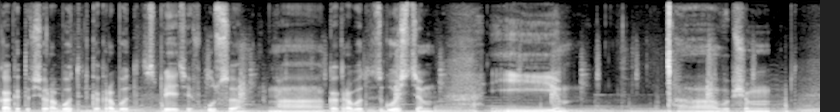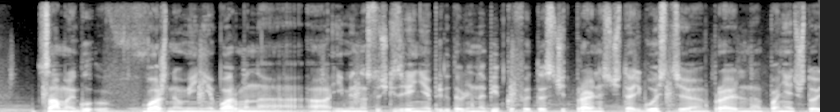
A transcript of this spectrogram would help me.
как это все работает, как работает восприятие вкуса, а, как работать с гостем. И, а, в общем, самое важное умение бармена, а именно с точки зрения приготовления напитков, это правильно считать гостя, правильно понять, что,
